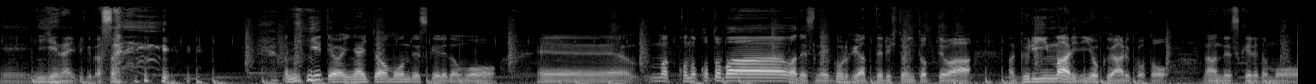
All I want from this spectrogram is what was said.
え逃げないでください。ま逃げてはいないとは思うんですけれども、えー、まあ、この言葉はですねゴルフやってる人にとっては、まあ、グリーン周りでよくあることなんですけれども、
